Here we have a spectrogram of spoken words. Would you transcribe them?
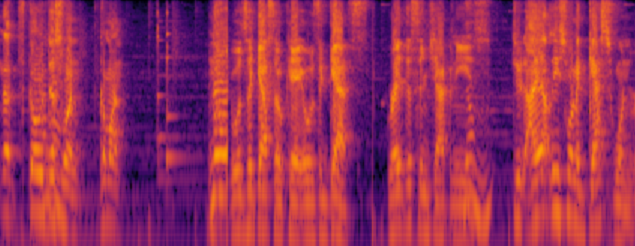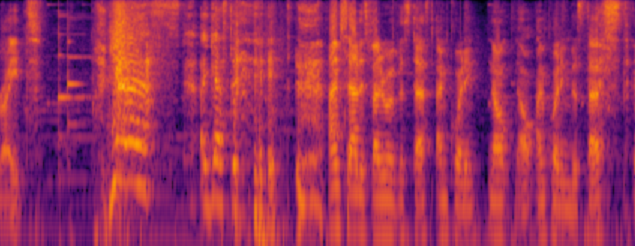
Let's go with this one. Come on. No. It was a guess. Okay, it was a guess. Write this in Japanese. Dude, I at least want to guess one right. Yes! I guessed it! I'm satisfied with this test. I'm quitting. No, no, I'm quitting this test.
